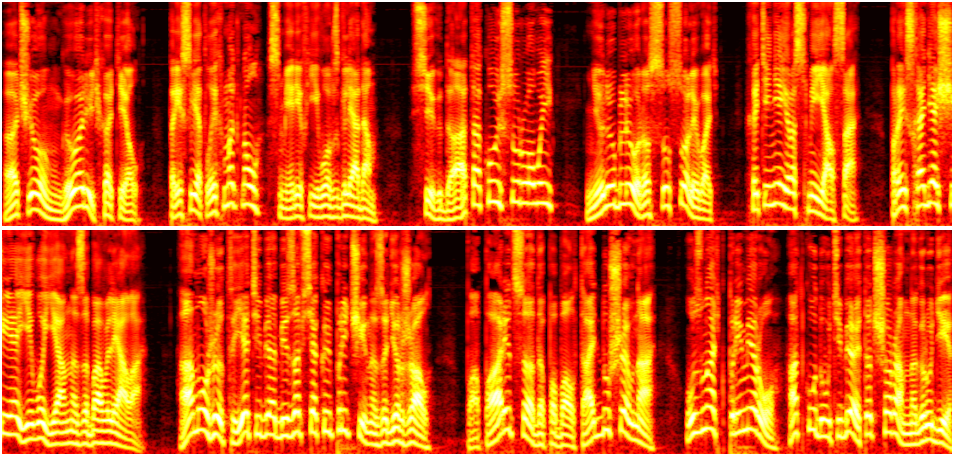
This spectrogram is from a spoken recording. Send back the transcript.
«О чем говорить хотел?» Пресветлый хмыкнул, смерив его взглядом. «Всегда такой суровый? Не люблю рассусоливать». Хотиней рассмеялся. Происходящее его явно забавляло. «А может, я тебя безо всякой причины задержал? Попариться да поболтать душевно? Узнать, к примеру, откуда у тебя этот шрам на груди?»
